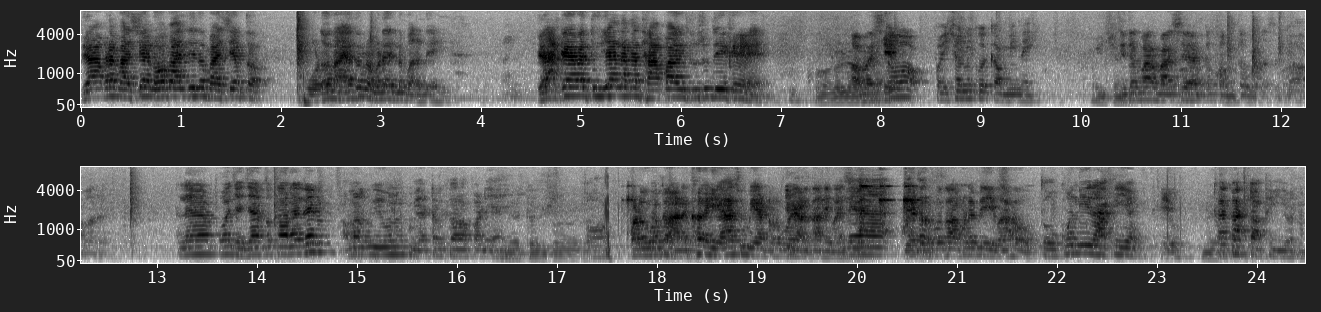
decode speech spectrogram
જ્યાં આપણે માસિયા નો મારજી તો માસિયા તો. ઘોડો લાયો તો ને હમણાં એટલે ભરી દે ત્યાં કે હવે તું યાર લગા થાપા આવી તું શું દેખે? ઘોડો હવે. તો પૈસાની કોઈ કમી નહીં. પૈસા સીધા મારા માસિયા તો ખમતો વરસ બરાબર. એટલે પાંચ હજાર તો કરે ને. અમારે કોઈ એવું મેટર કરવા પડે પણ હું તો આને ખાઈ શું મેટર કોઈ આડતા નહીં મેટર તો આપણે બે એવા હો. તો કોની રાખી એમ. એવું? કાકા કાફી ગયો ને.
